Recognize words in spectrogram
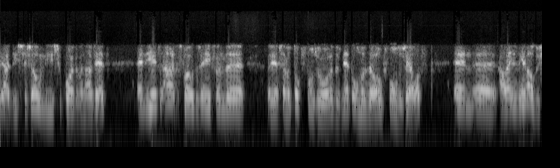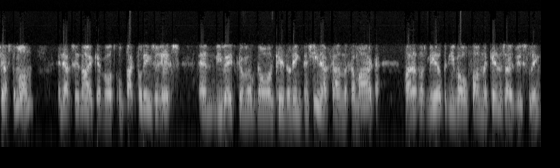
ja, die zoon, die is supporter van AZ. En die heeft aangesloten als een van de ja, zijn we topsponsoren. Dus net onder de hoofdsponsor zelf. En alleen een heel enthousiaste man. En had gezegd, nou, ik heb wat contacten links en rechts. En wie weet kunnen we ook nog een keer de link naar China gaan, gaan maken. Maar dat was meer op het niveau van kennisuitwisseling.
